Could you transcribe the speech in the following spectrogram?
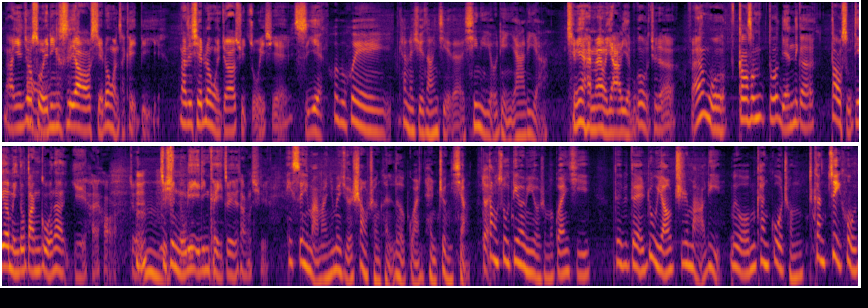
那研究所一定是要写论文才可以毕业，那这些论文就要去做一些实验。会不会看了学长姐的心里有点压力啊？前面还蛮有压力的。不过我觉得，反正我高中都连那个倒数第二名都当过，那也还好啊，就嗯继续努力，一定可以追得上去。哎，所以妈妈，你有没有觉得少成很乐观、很正向？对倒数第二名有什么关系？对不对？路遥知马力，没有我们看过程，看最后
